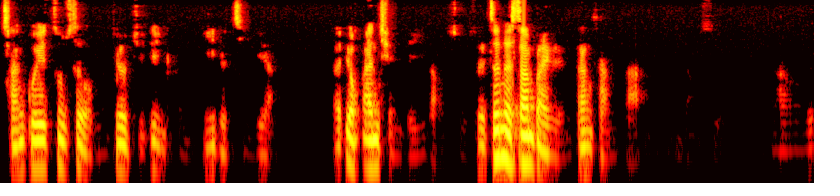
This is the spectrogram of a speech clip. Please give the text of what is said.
常规注射，我们就决定很低的剂量，呃，用安全的胰岛。素。所以，真的三百人当场打胰岛素，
